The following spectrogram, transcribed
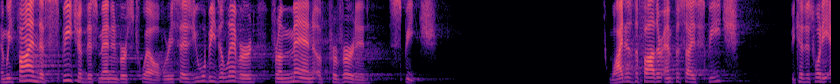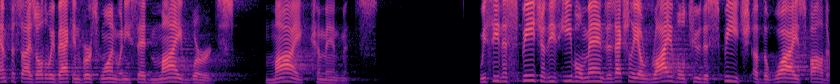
And we find the speech of this man in verse 12, where he says, You will be delivered from men of perverted speech. Why does the Father emphasize speech? Because it's what he emphasized all the way back in verse 1 when he said, My words, my commandments. We see the speech of these evil men is actually a rival to the speech of the wise Father.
